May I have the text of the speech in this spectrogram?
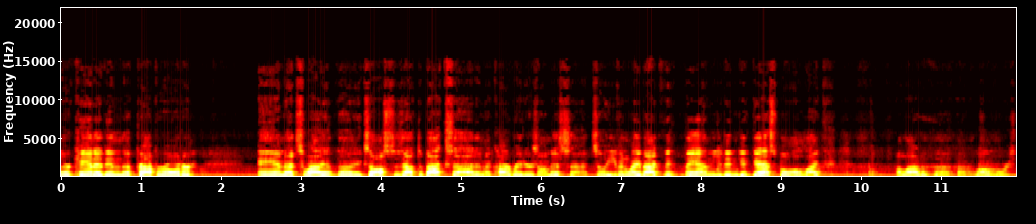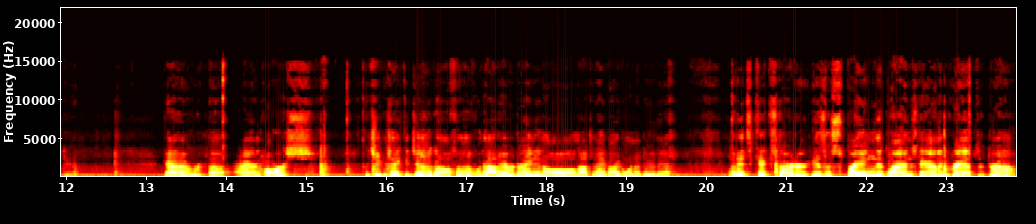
They're canted in the proper order, and that's why the exhaust is out the back side and the carburetor's on this side. So even way back then, you didn't get gas boil like a lot of the uh, lawnmowers did. Got a uh, iron horse that you can take the jug off of without ever draining oil. Not that anybody would want to do that. But its Kickstarter is a spring that winds down and grabs a drum.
